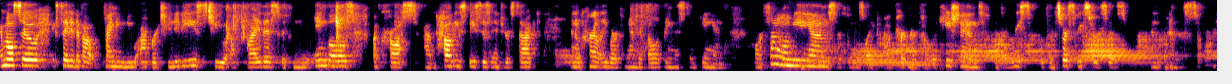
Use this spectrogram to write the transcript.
I'm also excited about finding new opportunities to apply this with new angles across um, how these spaces intersect. And I'm currently working on developing this thinking in more formal mediums, so things like uh, partner publications, open, open source resources, and, and so on.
